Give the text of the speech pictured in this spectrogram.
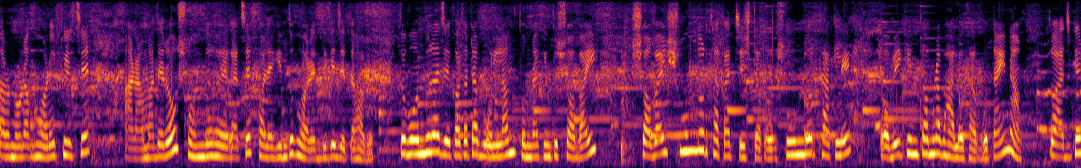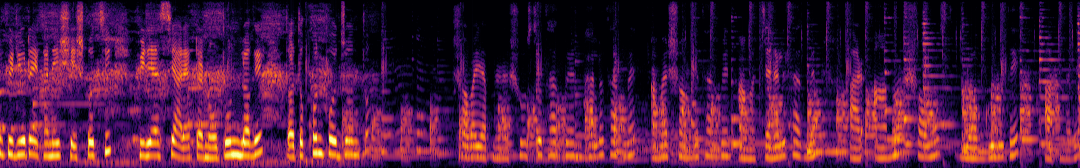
কারণ ওরা ঘরে ফিরছে, আর আমাদেরও সন্ধে হয়ে গেছে, ফলে কিন্তু ঘরের দিকে যেতে হবে। তো বন্ধুরা, যে কথাটা বললাম, তোমরা কিন্তু সবাই সবাই সুন্দর থাকার চেষ্টা করো। সুন্দর থাকলে তবেই কিন্তু আমরা ভালো থাকব, তাই না? তো আজকের ভিডিওটা এখানেই শেষ করছি। ফিরে আসছি আর একটা নতুন ব্লগে ততক্ষণ পর্যন্ত সবাই আপনারা সুস্থ থাকবেন, ভালো থাকবেন, আমার সঙ্গে থাকবেন, আমার চ্যানেলে থাকবেন আর আমার সমস্ত ব্লগগুলোতে আপনাদের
